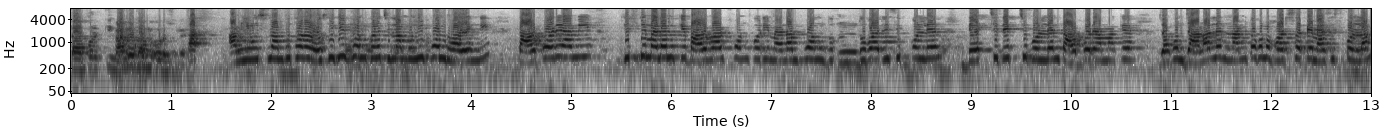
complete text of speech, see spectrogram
তারপরে কি কাকে ফোন করেছিলেন আমি ইসলামপুর থানার ওসিকে ফোন করেছিলাম উনি ফোন ধরেননি। তারপরে আমি তৃপ্তি ম্যাডামকে বারবার ফোন করি ম্যাডাম ফোন দুবার রিসিভ করলেন দেখছি দেখছি বললেন তারপরে আমাকে যখন জানালেন না, আমি তখন হোয়াটসঅ্যাপে মেসেজ করলাম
